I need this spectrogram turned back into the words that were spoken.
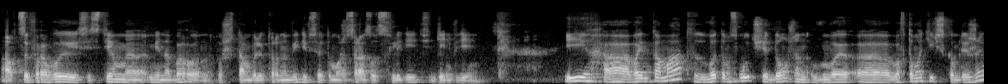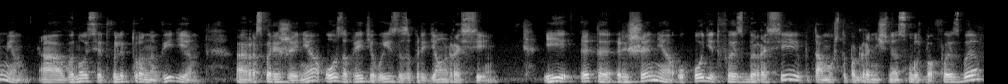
а, в цифровые системы Минобороны, потому что там в электронном виде все это можно сразу следить день в день. И а, военкомат в этом случае должен в, э, в автоматическом режиме а, выносит в электронном виде распоряжение о запрете выезда за пределы России. И это решение уходит в ФСБ России, потому что пограничная служба ФСБ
